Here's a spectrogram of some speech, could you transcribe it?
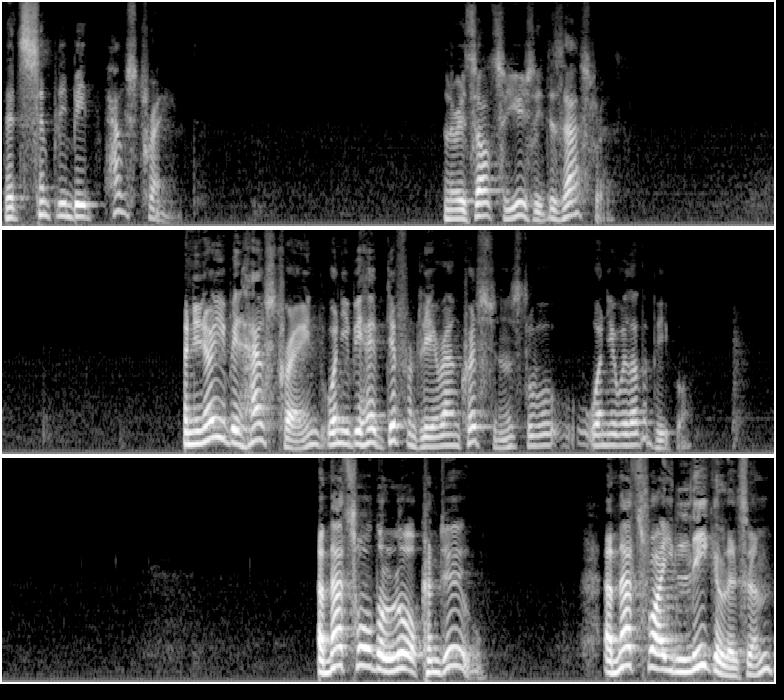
they'd simply been house trained. And the results are usually disastrous. And you know you've been house trained when you behave differently around Christians to when you're with other people. And that's all the law can do. And that's why legalism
